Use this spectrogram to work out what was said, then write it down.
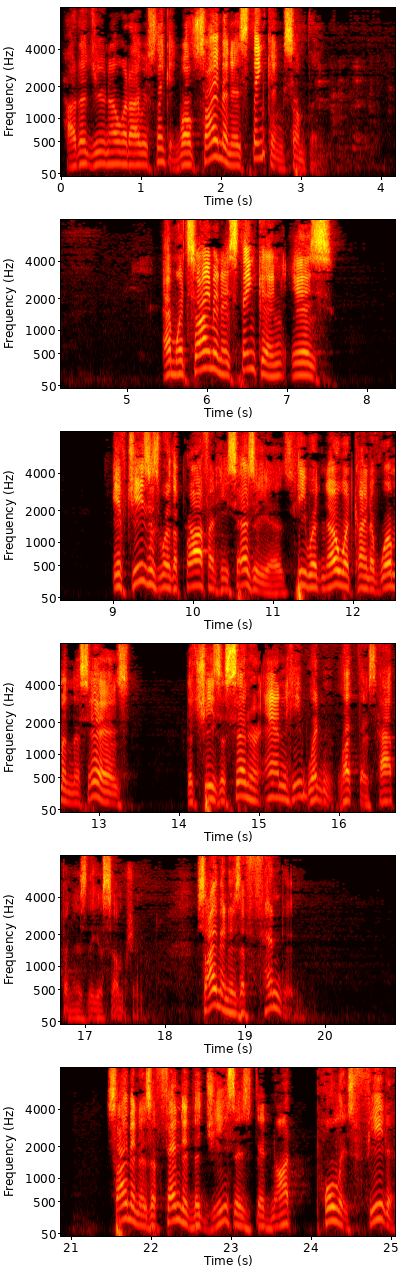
How did you know what I was thinking? Well, Simon is thinking something. And what Simon is thinking is if Jesus were the prophet he says he is, he would know what kind of woman this is, that she's a sinner, and he wouldn't let this happen, is the assumption. Simon is offended. Simon is offended that Jesus did not pull his feet in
